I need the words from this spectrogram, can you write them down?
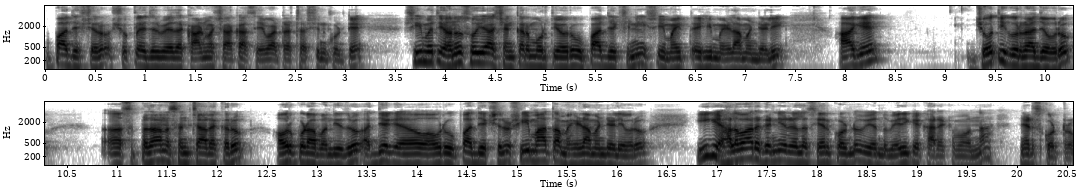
ಉಪಾಧ್ಯಕ್ಷರು, ಶುಕ್ಲ ಯಜುರ್ವೇದ ಕಾಣುವ ಶಾಖಾ ಸೇವಾ ಟ್ರಸ್ಟ್ ಅರ್ಶಿನ್ಕುಂಟೆ ಶ್ರೀಮತಿ ಅನುಸೂಯ ಶಂಕರಮೂರ್ತಿಯವರು ಉಪಾಧ್ಯಕ್ಷಿನಿ ಶ್ರೀ ಮೈತ್ರೇಹಿ ಮಹಿಳಾ ಮಂಡಳಿ, ಹಾಗೆ ಜ್ಯೋತಿ ಗುರುರಾಜ್ ಅವರು ಪ್ರಧಾನ ಸಂಚಾಲಕರು ಅವರು ಕೂಡ ಬಂದಿದ್ದರು ಅಧ್ಯಕ್ಷ, ಅವರು ಉಪಾಧ್ಯಕ್ಷರು ಶ್ರೀಮಾತಾ ಮಹಿಳಾ ಮಂಡಳಿಯವರು ಹೀಗೆ ಹಲವಾರು ಗಣ್ಯರೆಲ್ಲ ಸೇರಿಕೊಂಡು ಈ ಒಂದು ವೇದಿಕೆ ಕಾರ್ಯಕ್ರಮವನ್ನು ನಡೆಸ್ಕೊಟ್ರು.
